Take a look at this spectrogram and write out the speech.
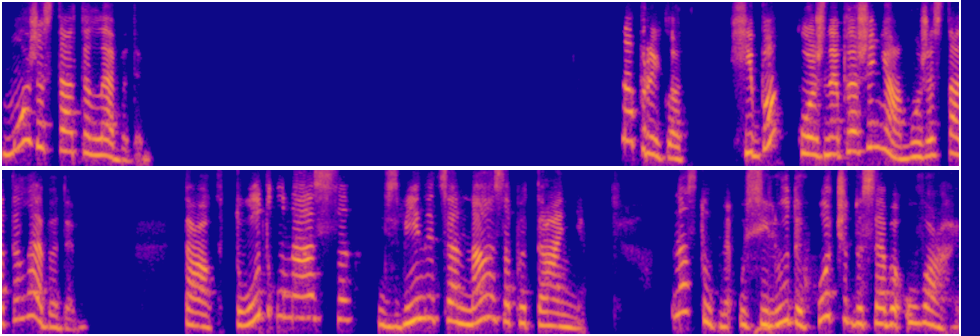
може стати лебедем. Наприклад, хіба кожне пташеня може стати лебедем? Так, тут у нас зміниться на запитання. Наступне усі люди хочуть до себе уваги.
